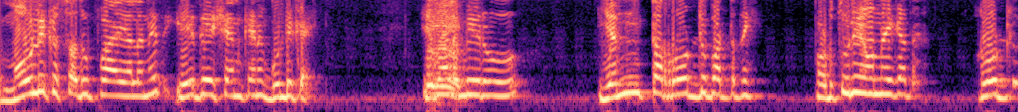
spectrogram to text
మౌలిక సదుపాయాలు అనేది ఏ దేశానికైనా గుండెకాయ. ఇవాళ మీరు ఎంత రోడ్లు పడ్డది? పడుతూనే ఉన్నాయి కదా. రోడ్లు.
